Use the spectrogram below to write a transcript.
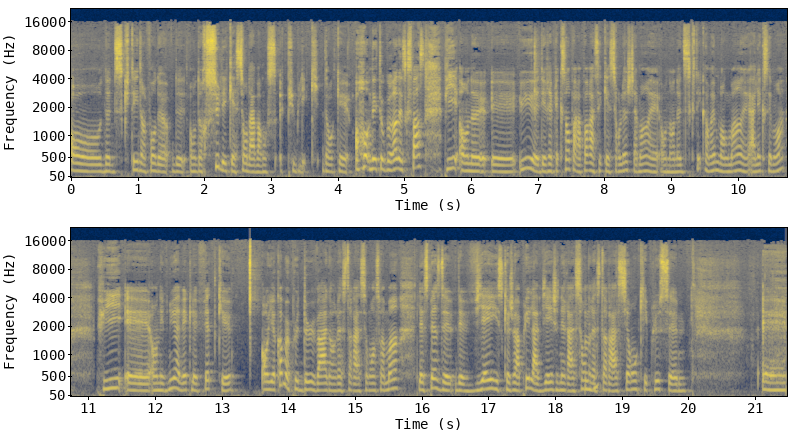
on a discuté dans le fond, de, de- on a reçu les questions d'avance publiques. Donc, euh, on est au courant de ce qui se passe. Puis, on a euh, eu des réflexions par rapport à ces questions-là. Justement, euh, on en a discuté quand même longuement, euh, Alex et moi. Puis, euh, on est venu avec le fait que on- il y a comme un peu deux vagues en restauration en ce moment. L'espèce de, de vieille, ce que je vais appeler la vieille génération de restauration, qui est plus euh, euh,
